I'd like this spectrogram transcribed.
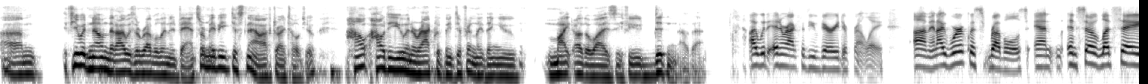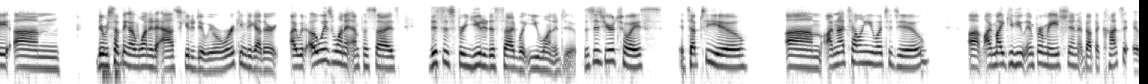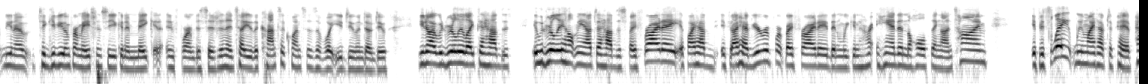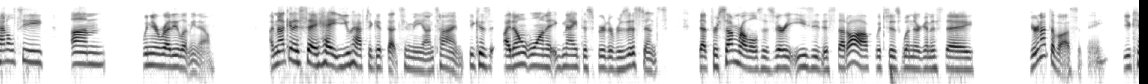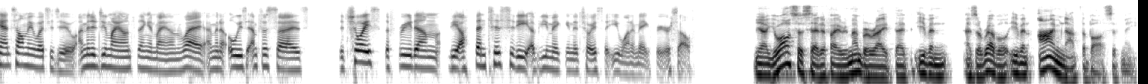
um, if you had known that I was a rebel in advance, or maybe just now after I told you, how how do you interact with me differently than you might otherwise if you didn't know that? I would interact with you very differently um, and I work with rebels, and and so let's say um, there was something I wanted to ask you to do. We were working together. I would always want to emphasize this is for you to decide what you want to do. This is your choice. It's up to you. Um, I'm not telling you what to do. Um, I might give you information about the concept, you know, to give you information so you can make an informed decision and tell you the consequences of what you do and don't do you know, I would really like to have this. It would really help me out to have this by Friday. If I have, if I have your report by Friday, then we can hand in the whole thing on time. If it's late, we might have to pay a penalty. Um, when you're ready, let me know. I'm not going to say, hey, you have to get that to me on time because I don't want to ignite the spirit of resistance that for some rebels is very easy to set off, which is when they're going to say, you're not the boss of me. You can't tell me what to do. I'm going to do my own thing in my own way. I'm going to always emphasize the choice, the freedom, the authenticity of you making the choice that you want to make for yourself. Yeah, you also said, if I remember right, that even as a rebel, even I'm not the boss of me.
